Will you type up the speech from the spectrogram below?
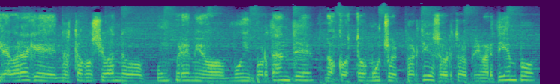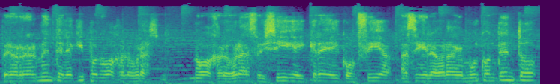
y la verdad que nos estamos llevando un premio muy importante. Nos costó mucho el partido, sobre todo el primer tiempo, pero realmente el equipo no baja los brazos. No baja los brazos y sigue y cree y confía. Así que la verdad que muy contento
